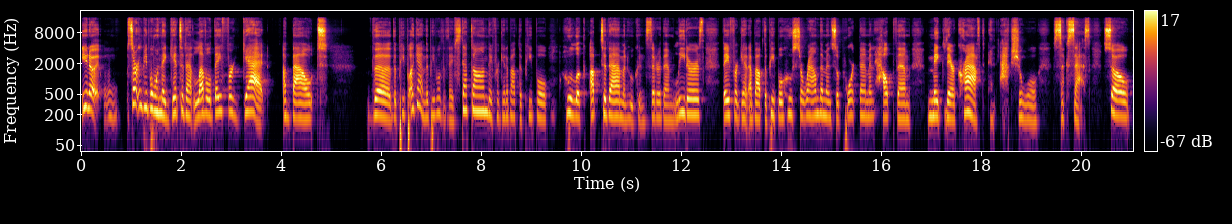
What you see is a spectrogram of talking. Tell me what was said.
you know, certain people when they get to that level, they forget about the the people again the people that they've stepped on they forget about the people who look up to them and who consider them leaders. They forget about the people who surround them and support them and help them make their craft an actual success. So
